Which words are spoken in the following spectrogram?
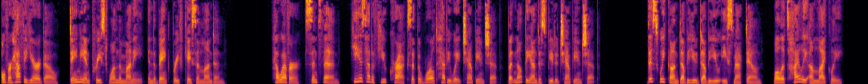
Over half a year ago, Damian Priest won the Money in the Bank briefcase in London. However, since then, he has had a few cracks at the World Heavyweight Championship but not the Undisputed Championship. This week on WWE SmackDown, while it's highly unlikely,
